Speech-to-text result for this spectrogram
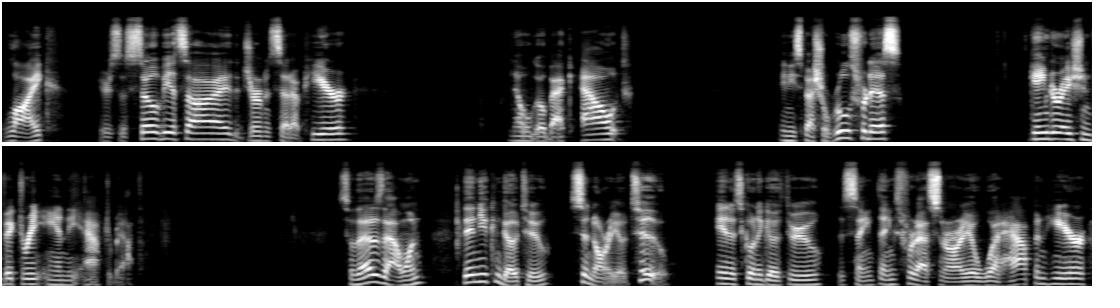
like. Here's the Soviet side, the German setup here. Now we'll go back out. Any special rules for this? Game duration, victory, and the aftermath. So that is that one. Then you can go to scenario two. And it's going to go through the same things for that scenario. What happened here?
